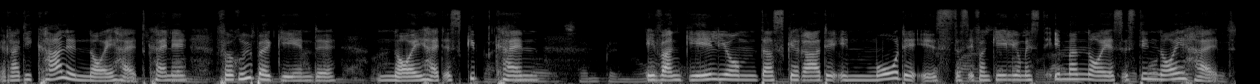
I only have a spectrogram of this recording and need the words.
radikale Neuheit, keine vorübergehende Neuheit. Es gibt kein Evangelium, das gerade in Mode ist. Das Evangelium ist immer neu. Es ist die Neuheit.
